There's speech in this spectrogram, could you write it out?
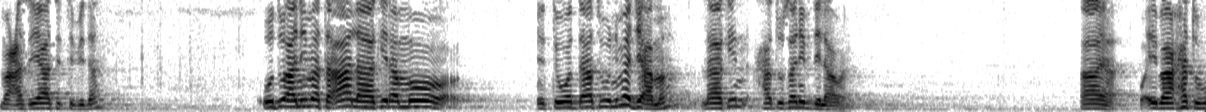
مع سياسة فدا ودو أنيمة تعالى لكن أمو اتوداتو نما جامة لكن حتسنف دلاوان آية. وإباحته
